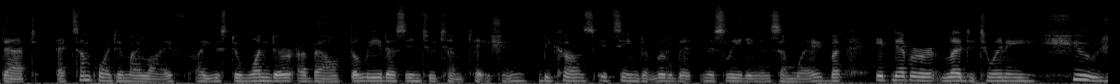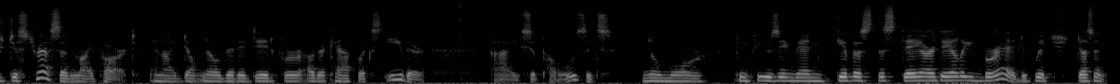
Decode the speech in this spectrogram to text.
that at some point in my life I used to wonder about the lead us into temptation because it seemed a little bit misleading in some way, but it never led to any huge distress on my part, and I don't know that it did for other Catholics either. I suppose it's no more confusing than give us this day our daily bread, which doesn't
